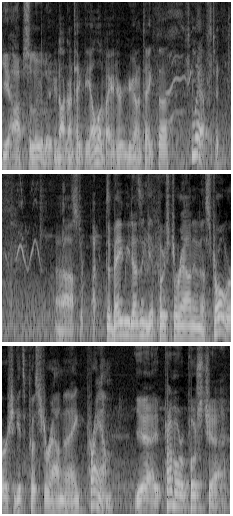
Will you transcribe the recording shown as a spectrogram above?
Yeah, absolutely. You're not going to take the elevator. You're going to take the lift. Uh, right. The baby doesn't get pushed around in a stroller. She gets pushed around in a pram. Yeah, pram or a pushchair.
